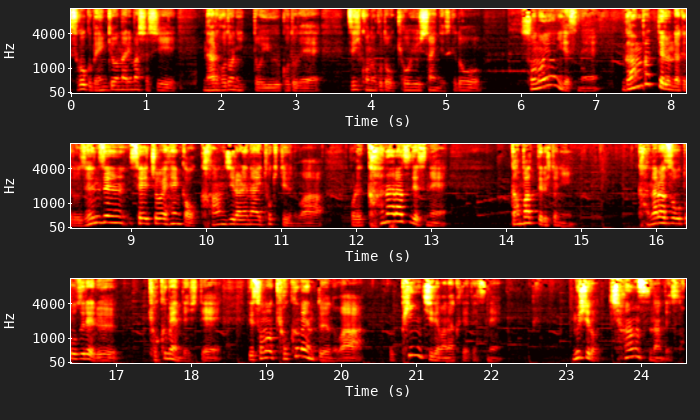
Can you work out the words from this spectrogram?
すごく勉強になりましたし、なるほどにということで、ぜひこのことを共有したいんですけど、そのようにですね、頑張ってるんだけど全然成長や変化を感じられない時というのは、これ必ずですね、頑張ってる人に必ず訪れる局面でして、で、その局面というのは、ピンチではなくてですね、むしろチャンスなんですと。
